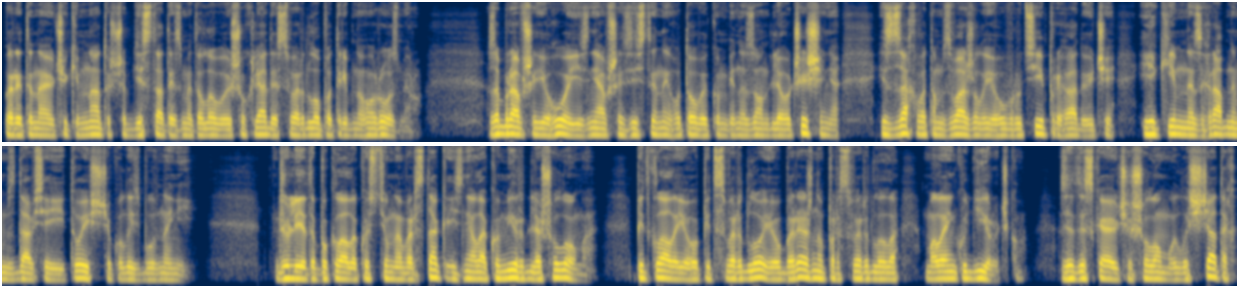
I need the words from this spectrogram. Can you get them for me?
перетинаючи кімнату, щоб дістати з металової шухляди свердло потрібного розміру. Забравши його і знявши зі стіни готовий комбінезон для очищення, із захватом зважили його в руці, пригадуючи, яким незграбним здався їй той, що колись був на ній. Джулієта поклала костюм на верстак і зняла комір для шолома, підклала його під свердло і обережно присвердлила маленьку дірочку. Затискаючи шолом у лищатах,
